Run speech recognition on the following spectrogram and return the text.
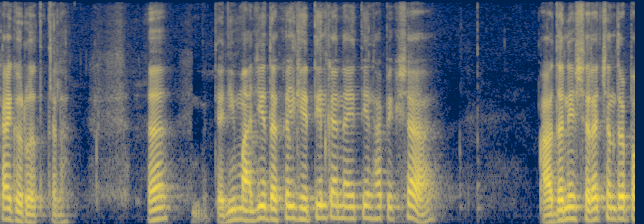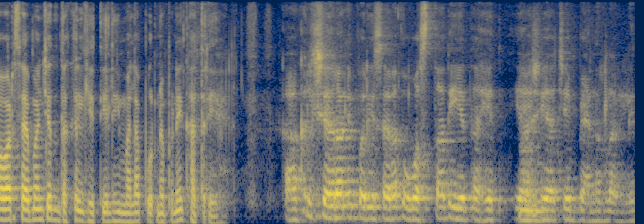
काय करू आता त्याला? हं? त्यांनी माझी दखल घेतील का नाही येतील ह्यापेक्षा आदरणीय शरदचंद्र पवार साहेबांची दखल घेतील ही मला पूर्णपणे खात्री आहे. कागल शहर आणि परिसरात वस्ताद येत आहेत या आशयाचे बॅनर लागलेत.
